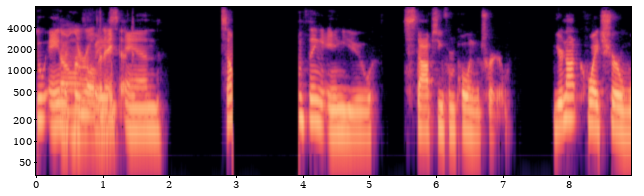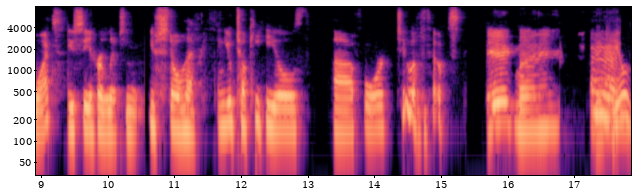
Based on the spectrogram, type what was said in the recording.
You aim at her rolled an face, and some- something in you stops you from pulling the trigger. You're not quite sure what. You see her lips move. You stole everything. You took heels uh, for two of those. big money. Big Mm. heels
